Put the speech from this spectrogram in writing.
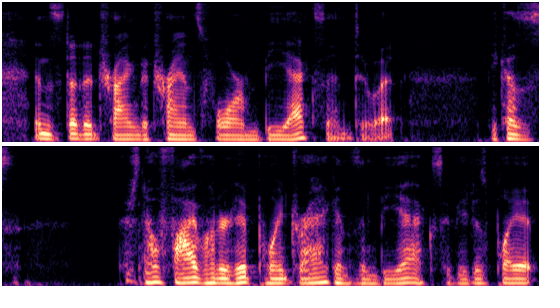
instead of trying to transform BX into it? Because there's no 500 hit point dragons in BX. If you just play it,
